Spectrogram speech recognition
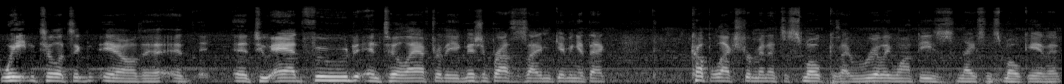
wait until it's, you know, the it, it, to add food until after the ignition process. I'm giving it that couple extra minutes of smoke because I really want these nice and smoky and it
